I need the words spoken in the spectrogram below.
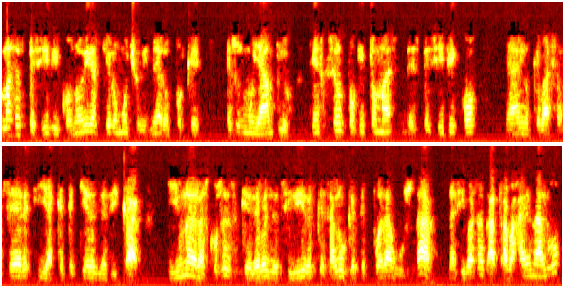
más específico, no digas quiero mucho dinero, porque eso es muy amplio. Tienes que ser un poquito más específico ya en lo que vas a hacer y a qué te quieres dedicar. Y una de las cosas que debes decidir es que es algo que te pueda gustar. Si vas a, trabajar en algo,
